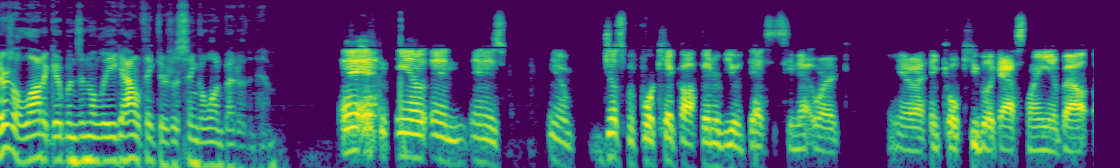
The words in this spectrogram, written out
There's a lot of good ones in the league. I don't think there's a single one better than him. And, and you know, and and his you know just before kickoff interview with the SEC Network, you know, I think Cole Cubelic asked Lane about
